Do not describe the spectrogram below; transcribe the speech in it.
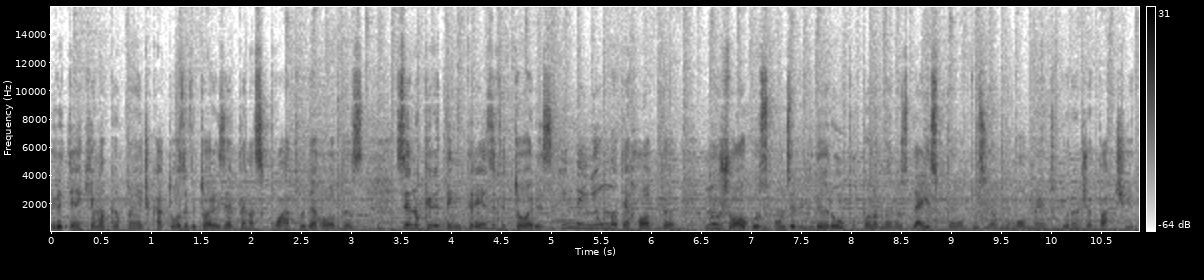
ele tem aqui uma campanha de 14 vitórias e apenas 4 derrotas, sendo que ele tem 13 vitórias e nenhuma derrota nos jogos onde ele liderou por pelo menos 10 pontos em algum momento durante a partida.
